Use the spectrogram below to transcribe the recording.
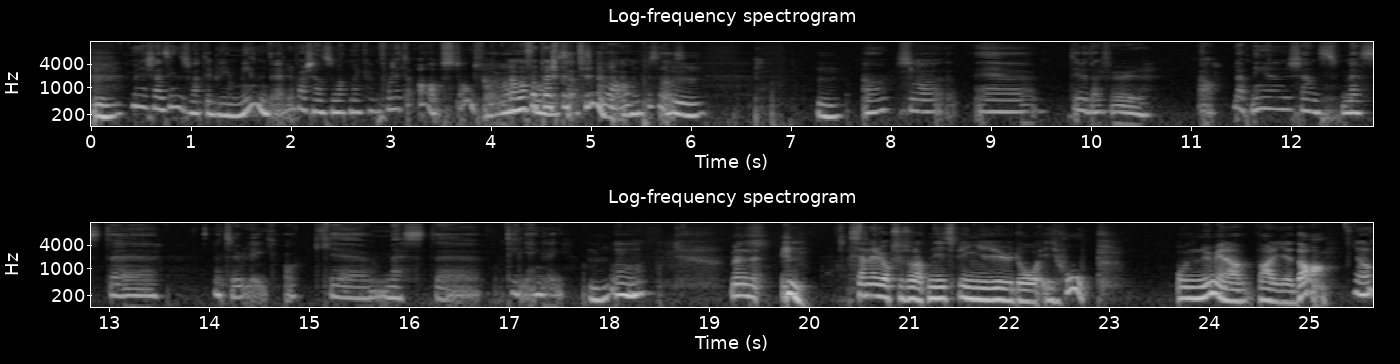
Mm. men det känns inte som att det blir mindre. Det bara känns som att man kan få lite avstånd från det. Ja, man får perspektiv. Ja, precis. Mm. Mm. Ja, så eh, det är väl därför ja, löpningen känns mest eh, naturlig och eh, mest eh, tillgänglig. Mm. Men sen är det också så att ni springer ju då ihop. Och numera varje dag. Ja.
